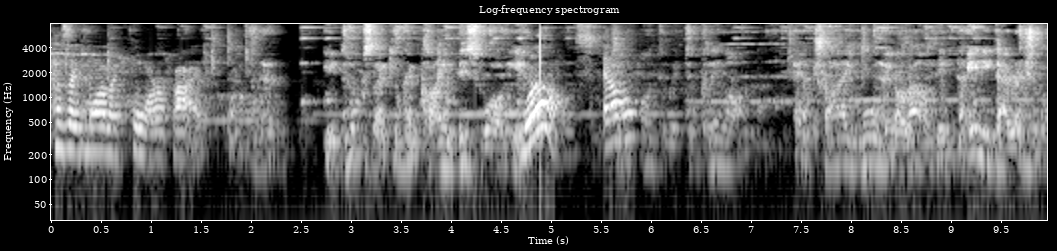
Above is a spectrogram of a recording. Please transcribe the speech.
Has like more like four or five. It looks like you can climb this wall here. Walls. L. onto it to cling on and try moving around in any direction.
